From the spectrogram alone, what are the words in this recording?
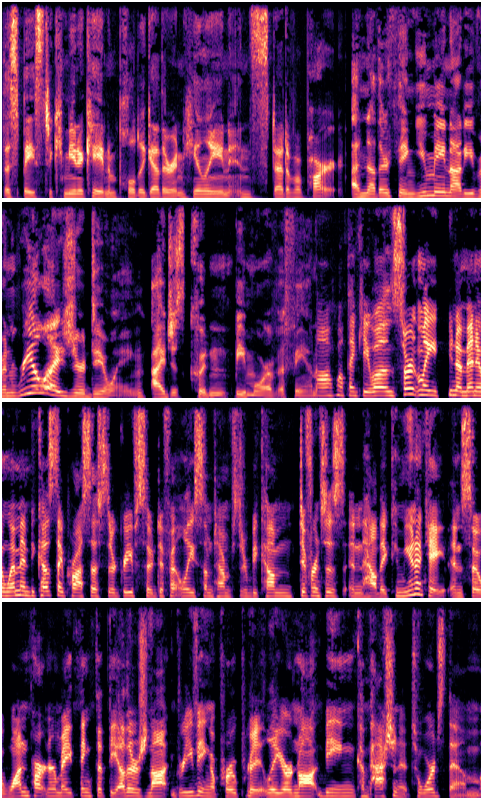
the space to communicate and pull together in healing instead of apart. Another thing you may not even realize you're doing. I just couldn't be more of a fan. Oh, well, thank you. Well, and certainly, you know, men and women, because they process their grief so differently, sometimes there become differences in how they communicate. And so one partner may think that the other's not grieving appropriately or not being compassionate towards them.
